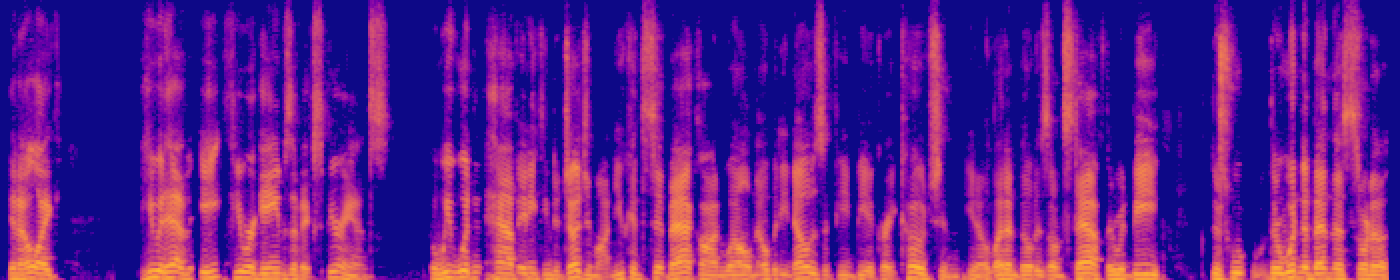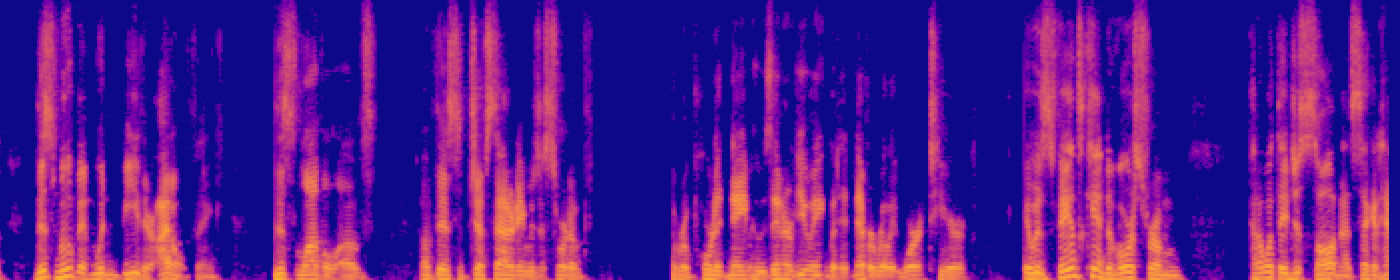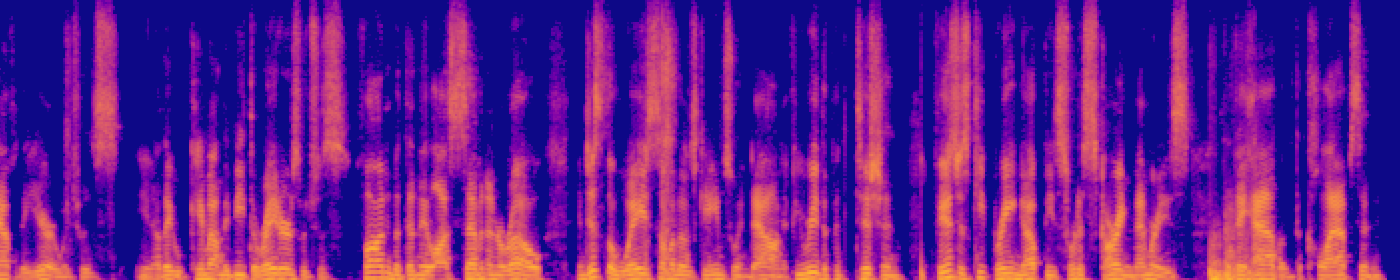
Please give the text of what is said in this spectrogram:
You know, like he would have eight fewer games of experience but we wouldn't have anything to judge him on. You could sit back on, well, nobody knows if he'd be a great coach and, you know, let him build his own staff. There would be, there's, there wouldn't have been this sort of, this movement wouldn't be there, I don't think, this level of, of this if Jeff Saturday was just sort of a reported name who was interviewing, but had never really worked here. It was fans can't divorce from kind of what they just saw in that second half of the year, which was, you know, they came out and they beat the Raiders, which was fun, but then they lost seven in a row. And just the way some of those games went down, if you read the petition, fans just keep bringing up these sort of scarring memories that they have of the collapse in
